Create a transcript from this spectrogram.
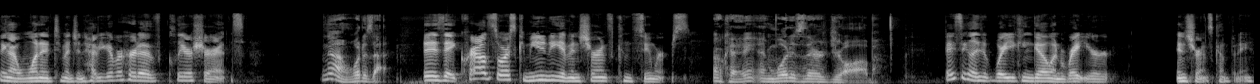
thing I wanted to mention. Have you ever heard of Clearsurance? No, what is that? It is a crowdsourced community of insurance consumers. Okay, and what is their job? Basically, where you can go and rate your insurance company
